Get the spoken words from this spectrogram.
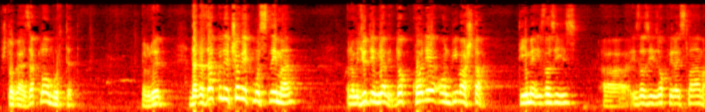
što ga je zaklao murted. Je li redu? Da ga zakolje čovjek musliman, no međutim, jeli, dok kolje, on biva šta? Time izlazi iz, uh, izlazi iz okvira islama.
